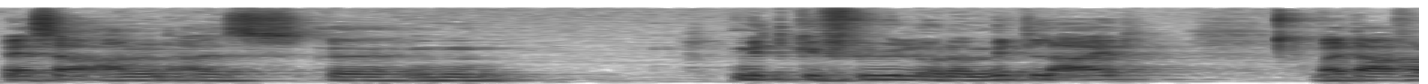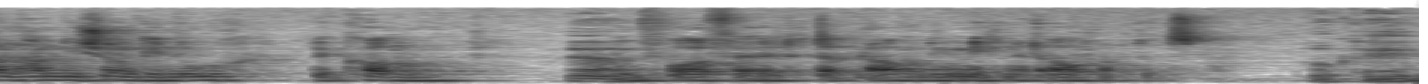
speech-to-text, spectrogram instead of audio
besser an als äh, Mitgefühl oder Mitleid, weil davon haben die schon genug bekommen ja. im Vorfeld. Da brauchen die mich nicht auch noch dazu. Okay.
